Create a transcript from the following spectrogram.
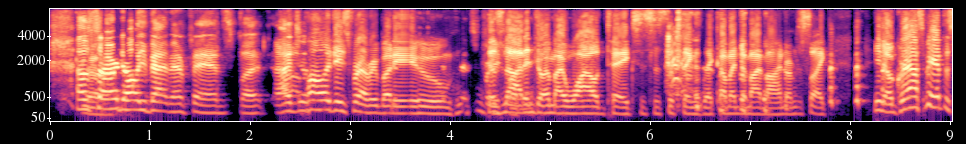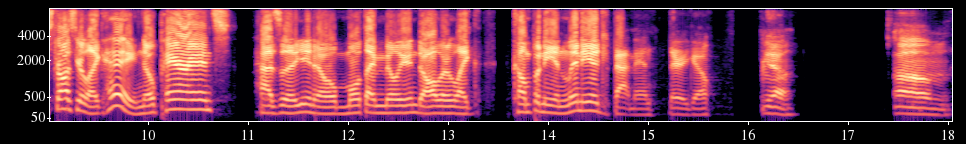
I'm Yeah. sorry to all you Batman fans, but I Uh, just apologies for everybody who It's pretty does not funny. enjoy my wild takes. It's just the things that come into my mind. I'm just like, you know, grasping at the straws. You're like, hey, no parents, has a you know multi-million dollar like company and lineage. Batman. There you go. Yeah. Um,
